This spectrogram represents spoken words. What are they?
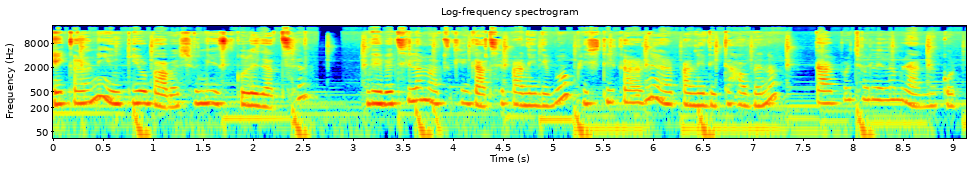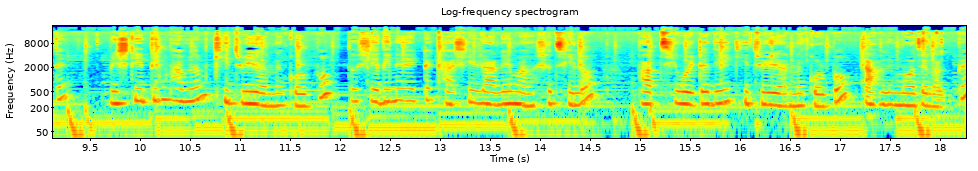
এই কারণে ইউকি ওর বাবার সঙ্গে স্কুলে যাচ্ছে। ভেবেছিলাম আজকে গাছে পানি দিব। বৃষ্টির কারণে আর পানি দিতে হবে না। তারপর চলে এলাম রান্না করতে। বৃষ্টির দিন ভাবলাম খিচুড়ি রান্না করব। তো সেদিনের একটা খাসির রানের মাংস ছিল। ভাবছি ওইটা দিয়ে খিচুড়ি রান্না করব, তাহলে মজা লাগবে।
